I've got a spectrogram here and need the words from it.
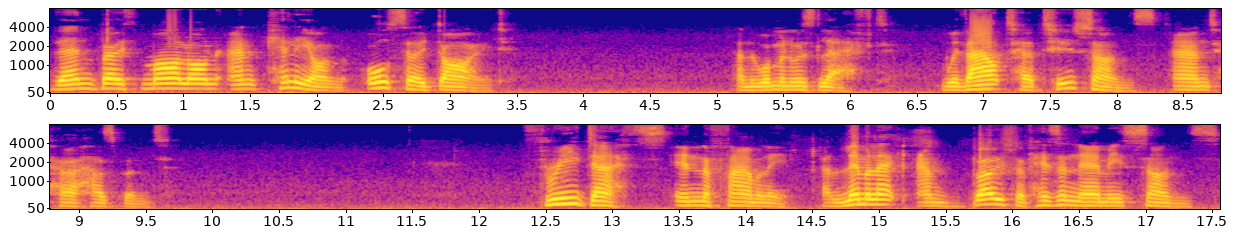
Then both Mahlon and Chilion also died. And the woman was left without her two sons and her husband. Three deaths in the family Elimelech and both of his and Naomi's sons.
